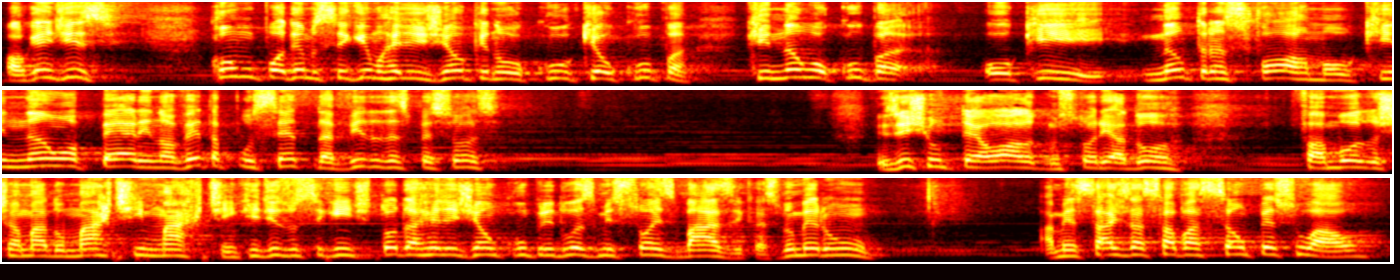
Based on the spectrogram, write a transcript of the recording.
alguém disse, como podemos seguir uma religião que não que ocupa, que não ocupa ou que não transforma, ou que não opera em 90% da vida das pessoas. Existe um teólogo, um historiador famoso chamado Martin Martin, que diz o seguinte: toda religião cumpre duas missões básicas. Número um, a mensagem da salvação pessoal,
